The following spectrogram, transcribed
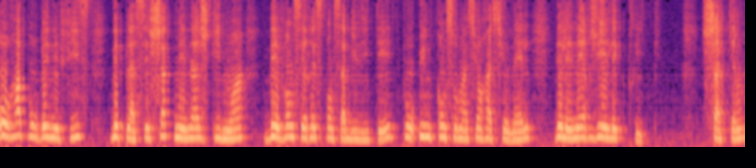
aura pour bénéfice de placer chaque ménage quinois devant ses responsabilités pour une consommation rationnelle de l'énergie électrique. Chacun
